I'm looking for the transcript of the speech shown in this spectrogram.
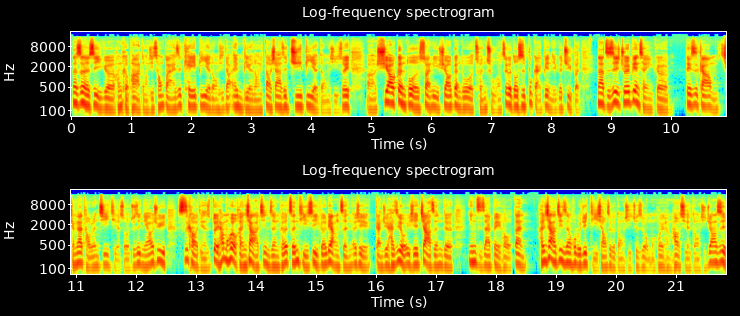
那真的是一个很可怕的东西。从本来是 KB 的东西到 MB 的东西，到现在是 GB 的东西，所以呃，需要更多的算力，需要更多的存储啊，这个都是不改变的一个剧本。那只是就会变成一个。类似刚刚我们前面在讨论记忆体的时候，就是你要去思考点是对他们会有横向的竞争，可是整体是一个量增，而且感觉还是有一些价增的因子在背后。但横向的竞争会不会去抵消这个东西，就是我们会很好奇的东西。就像是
